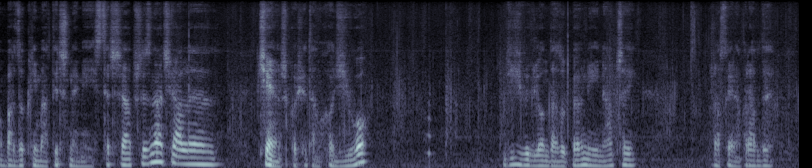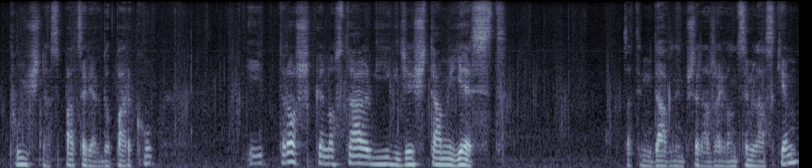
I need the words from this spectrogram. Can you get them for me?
O bardzo klimatyczne miejsce, trzeba przyznać, ale ciężko się tam chodziło. Dziś wygląda zupełnie inaczej. Można sobie naprawdę pójść na spacer jak do parku i troszkę nostalgii gdzieś tam jest za tym dawnym, przerażającym laskiem,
